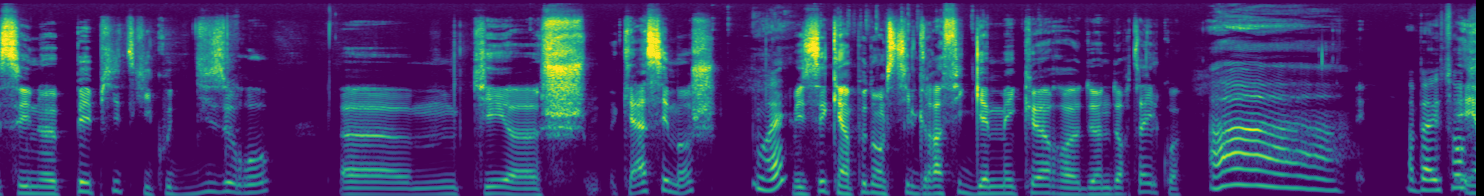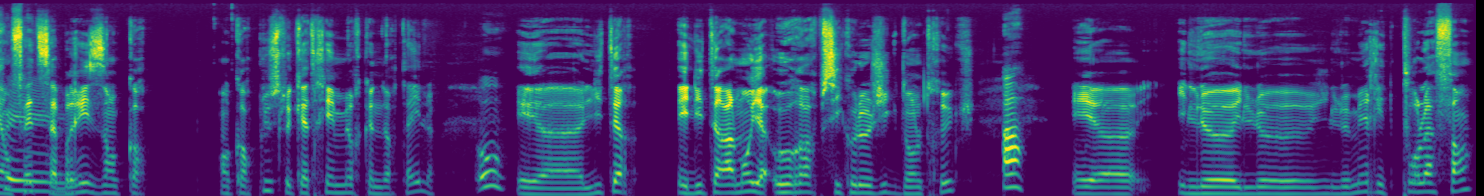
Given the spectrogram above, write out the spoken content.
C'est une pépite qui coûte 10 euros, euh, qui, est, euh, qui est assez moche, Ouais. mais tu sais, qui est un peu dans le style graphique Game Maker euh, de Undertale, quoi. Ah Ah bah attends, Et en fait, ça brise encore, encore plus le quatrième mur qu'Undertale. Oh Et, euh, littér- et littéralement, il y a horreur psychologique dans le truc. Ah. Et euh, il, le, il, le, il le mérite pour la fin.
